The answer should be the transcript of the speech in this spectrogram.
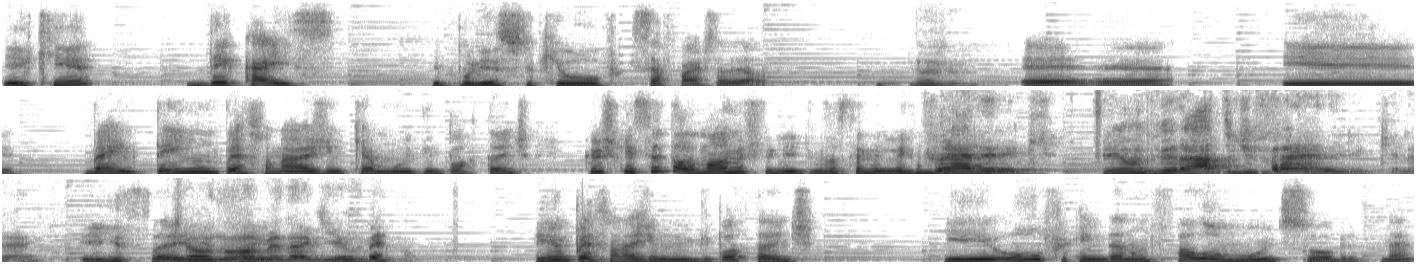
E que decaísse. E por isso que o Ulf se afasta dela. Uhum. É, e bem, tem um personagem que é muito importante. Que eu esqueci o nome, Felipe, você me lembra? Frederick. Triunvirato de Frederick, né? Isso aí. Que é o nome aí. da guilda. Tem, tem um personagem muito importante que o Ulf ainda não falou muito sobre, né?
